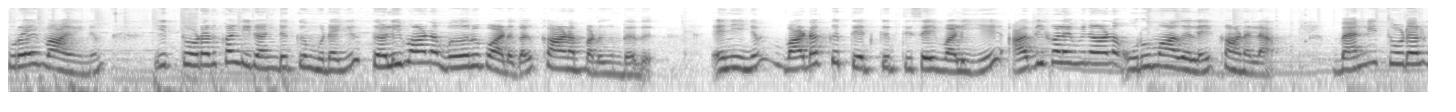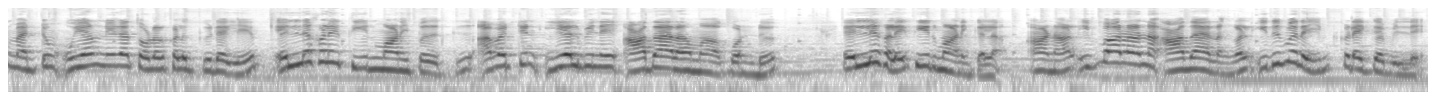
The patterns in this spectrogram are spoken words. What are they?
குறைவாயினும் இத்தொடர்கள் இரண்டுக்கும் இடையில் தெளிவான வேறுபாடுகள் காணப்படுகின்றது. எனினும் வடக்கு தெற்கு திசை வழியே அதிகளவிலான உருமாதலை காணலாம். பன்னி தொடர் மற்றும் உயர்நில தொடர்களுக்கு இடையே எல்லைகளை தீர்மானிப்பதற்கு அவற்றின் இயல்பினை ஆதாரமாக கொண்டு எல்லைகளை தீர்மானிக்கலாம். ஆனால் இவ்வாறான ஆதாரங்கள் இதுவரையும் கிடைக்கவில்லை.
